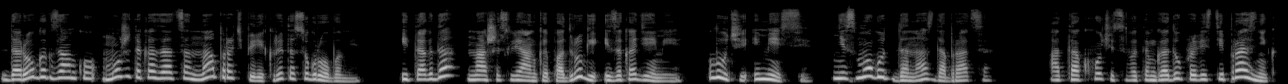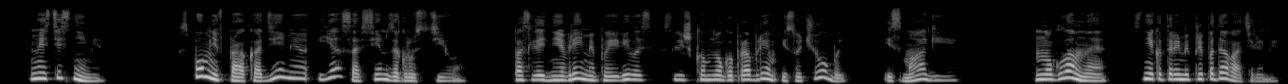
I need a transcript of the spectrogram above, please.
дорога к замку может оказаться напрочь перекрыта сугробами. И тогда наши с Лианкой подруги из академии, Лучи и Месси, не смогут до нас добраться. А так хочется в этом году провести праздник вместе с ними. Вспомнив про академию, я совсем загрустила. Последнее время появилось слишком много проблем и с учебой, и с магией. Но главное, с некоторыми преподавателями.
